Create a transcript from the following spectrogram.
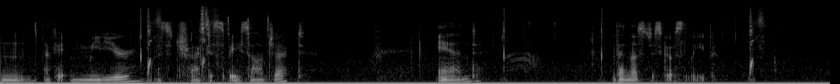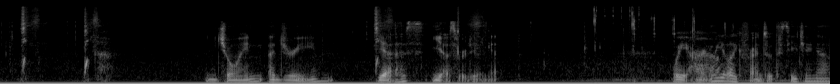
Hmm, okay, meteor, let's attract a space object. And then let's just go sleep. Join a dream? Yes. Yes, we're doing it. Wait, aren't we like friends with CJ now?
